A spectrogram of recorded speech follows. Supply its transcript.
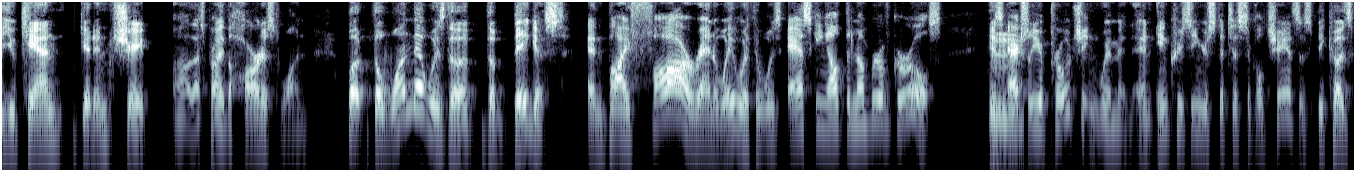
but you can get in shape. Uh, that's probably the hardest one. But the one that was the the biggest and by far ran away with it was asking out the number of girls is mm. actually approaching women and increasing your statistical chances. Because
